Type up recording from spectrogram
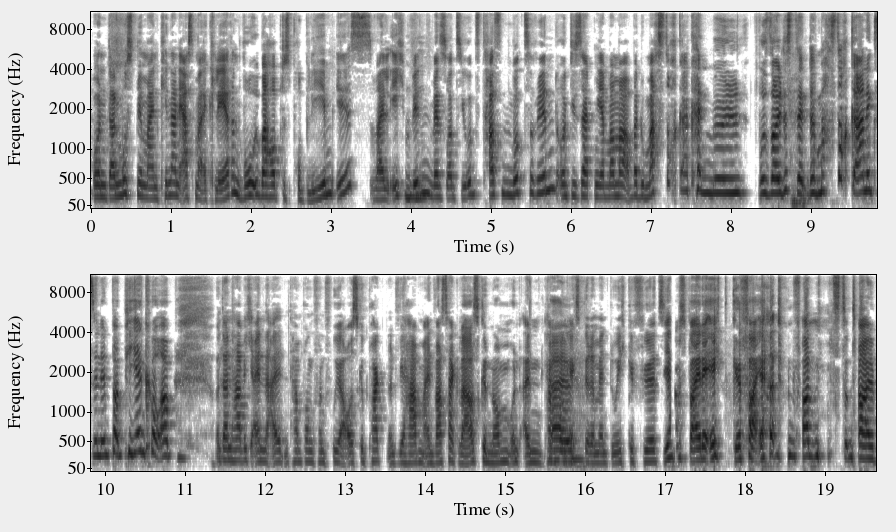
und dann mussten wir meinen Kindern erstmal erklären, wo überhaupt das Problem ist, weil ich mhm. bin Menstruationstassennutzerin und die sagten, ja Mama, aber du machst doch gar keinen Müll. Wo soll das denn du machst doch gar nichts in den Papierkorb. Und dann habe ich einen alten Tampon von früher ausgepackt und wir haben ein Wasserglas genommen und ein Tampon-Experiment durchgeführt. Sie haben es beide echt gefeiert und fanden es total,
